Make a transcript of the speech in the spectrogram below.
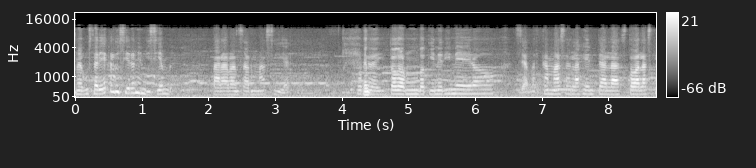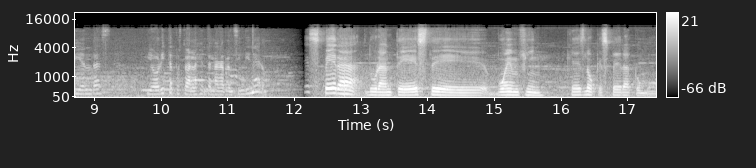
Me gustaría que lo hicieran en diciembre para avanzar más y. Porque En- ahí todo el mundo tiene dinero, se abarca más a la gente, a las, todas las tiendas. Y ahorita pues toda la gente la agarran sin dinero. ¿Qué espera durante este Buen Fin? ¿Qué es lo que espera como,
